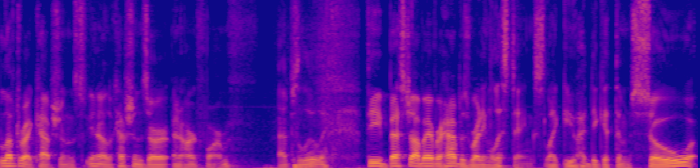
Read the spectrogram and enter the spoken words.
love to write captions. You know, the captions are an art form. Absolutely. The best job I ever had was writing listings. Like you had to get them so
